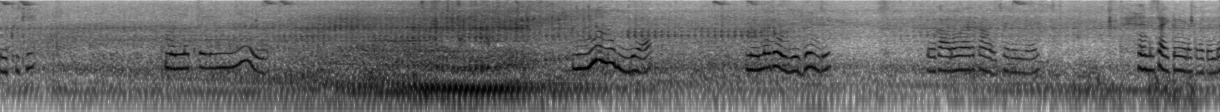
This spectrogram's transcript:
നോക്കിക്ക്. നല്ല തെളിഞ്ഞ വെള്ളം. ഇന്നൊന്നുമില്ല. നല്ലൊരു ഒഴുകുണ്ട്. നമുക്ക് അവിടെ വേറെ കാണിച്ചു തരാം. എന്റെ സൈക്കിൾ കിടക്കുന്നുണ്ട്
